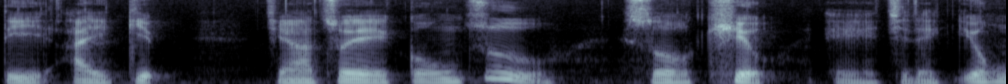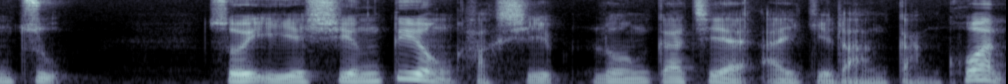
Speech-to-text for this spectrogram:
伫埃及，正做公主所扣。诶，一个养子，所以伊诶成长学习拢甲即个埃及人共款，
